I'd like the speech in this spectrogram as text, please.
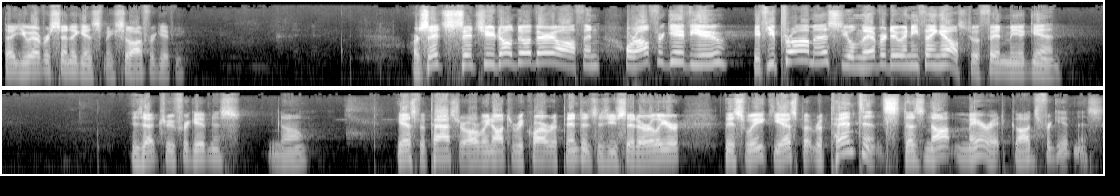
that you ever sin against me, so I forgive you. Or since, since you don't do it very often, or I'll forgive you if you promise you'll never do anything else to offend me again. Is that true forgiveness? No. Yes, but Pastor, are we not to require repentance, as you said earlier this week? Yes, but repentance does not merit God's forgiveness.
